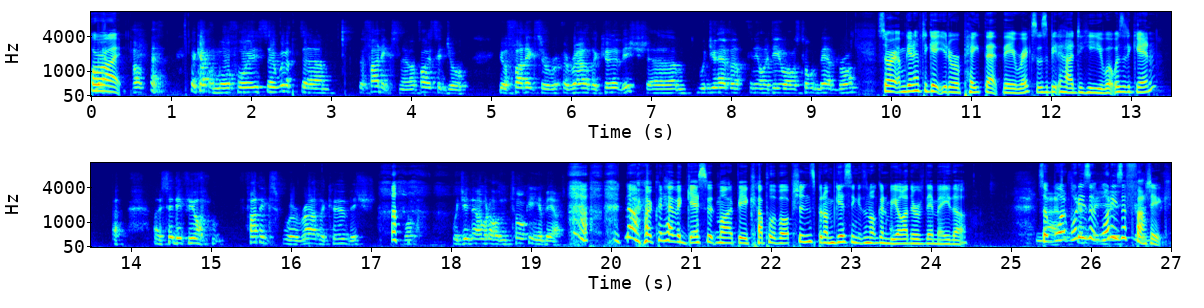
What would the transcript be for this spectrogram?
All right. A couple more for you. So we've got um, the futtocks now. If I said your your futtocks are, are rather curvish, um, would you have a, any idea what I was talking about, Brian? Sorry, I'm going to have to get you to repeat that there, Rex. It was a bit hard to hear you. What was it again? I said if your futtocks were rather curvish, would you know what I'm talking about? No, I could have a guess. It might be a couple of options, but I'm guessing it's not going to be either of them either. So No, what, what is it? What is a futtock?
